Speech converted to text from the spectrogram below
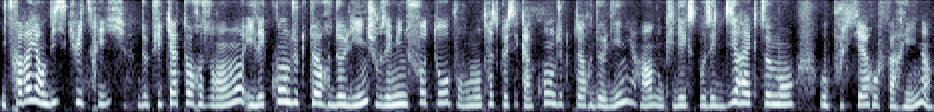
Il travaille en biscuiterie depuis 14 ans. Il est conducteur de ligne. Je vous ai mis une photo pour vous montrer ce que c'est qu'un conducteur de ligne. Hein. Donc, il est exposé directement aux poussières, aux farines.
